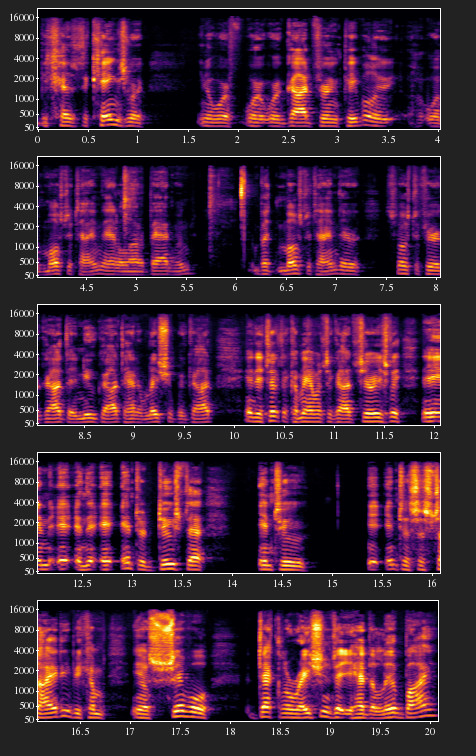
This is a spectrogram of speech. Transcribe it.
because the kings were, you know, were, were, were God-fearing people. Well, most of the time, they had a lot of bad ones. But most of the time, they were supposed to fear God. They knew God. They had a relationship with God. And they took the commandments of God seriously. And, and they introduced that into into society, become you know civil declarations that you had to live by.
